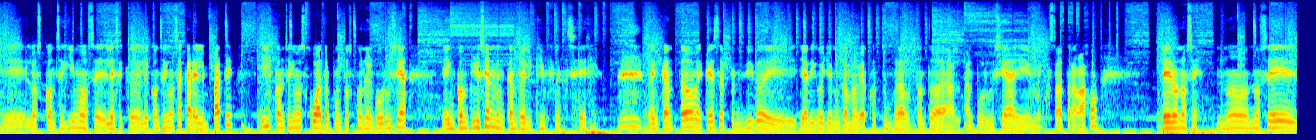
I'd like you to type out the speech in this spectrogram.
Eh, los conseguimos, eh, le conseguimos sacar el empate y conseguimos cuatro puntos con el Borussia. En conclusión, me encantó el equipo, en serio. me encantó, me quedé sorprendido. Eh, ya digo, yo nunca me había acostumbrado tanto al, Borussia, me costaba trabajo. Pero no sé, no, no sé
